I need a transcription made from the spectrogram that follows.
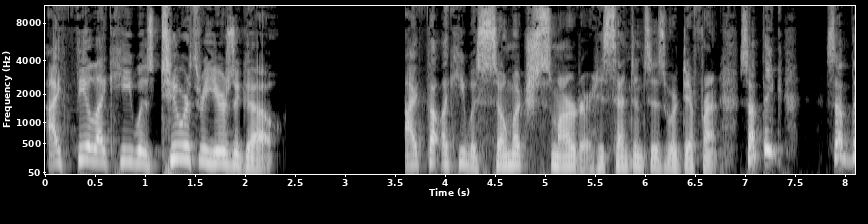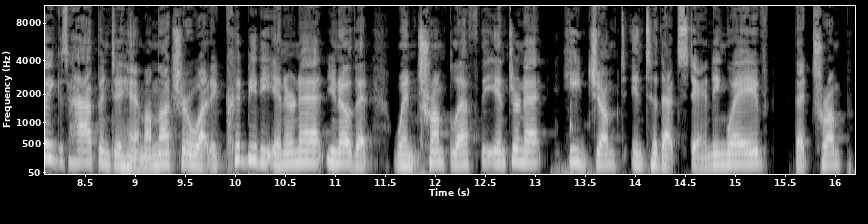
I feel like he was two or three years ago. I felt like he was so much smarter. His sentences were different. Something, something's happened to him. I'm not sure what. It could be the internet. You know, that when Trump left the internet, he jumped into that standing wave that Trump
